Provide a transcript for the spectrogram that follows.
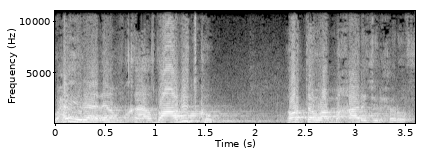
waxay yidhaahdeen daabitku horta waa makhaarij lxuruuf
